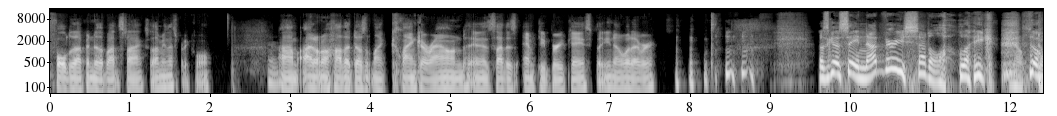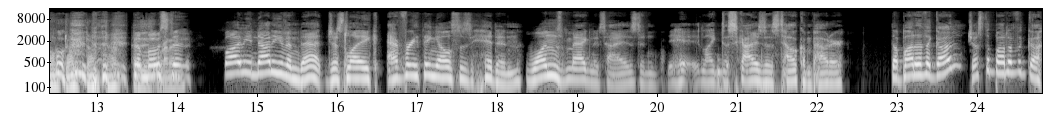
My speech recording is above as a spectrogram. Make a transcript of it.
folded up into the butt stock. So I mean, that's pretty cool. Hmm. Um, I don't know how that doesn't like clank around inside this empty briefcase, but you know, whatever. I was gonna say not very subtle. like No, the, don't, don't, don't, the most. running. well, I mean, not even that. Just like everything else is hidden. One's magnetized and like disguised as talcum powder. The butt of the gun, just the butt of the gun.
